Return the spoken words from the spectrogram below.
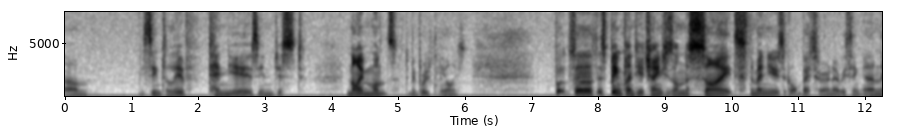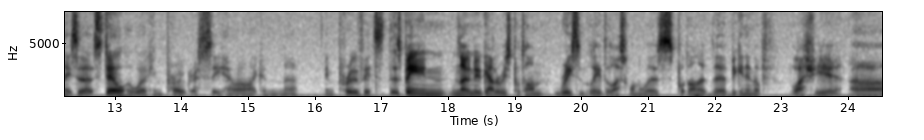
Um, you seem to live 10 years in just nine months, to be brutally honest. But uh, there's been plenty of changes on the site. The menus have got better and everything, and it's uh, still a work in progress. See how I can uh, improve it. There's been no new galleries put on recently. The last one was put on at the beginning of last year. Uh,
